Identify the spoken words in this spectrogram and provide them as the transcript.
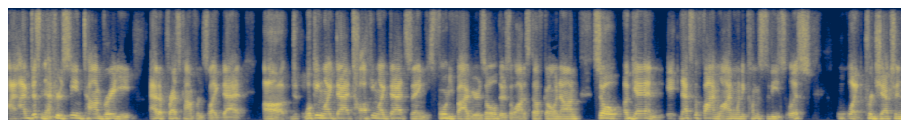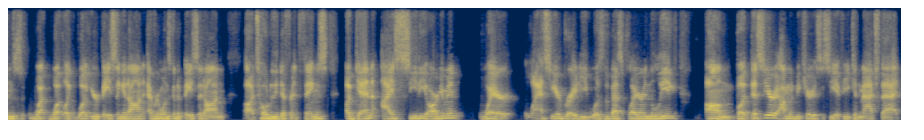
I, have just never seen Tom Brady at a press conference like that, uh, looking like that, talking like that, saying he's 45 years old. There's a lot of stuff going on. So again, it, that's the fine line when it comes to these lists, like projections, what what like what you're basing it on. Everyone's going to base it on uh, totally different things. Again, I see the argument where last year Brady was the best player in the league. Um, but this year I'm going to be curious to see if he can match that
